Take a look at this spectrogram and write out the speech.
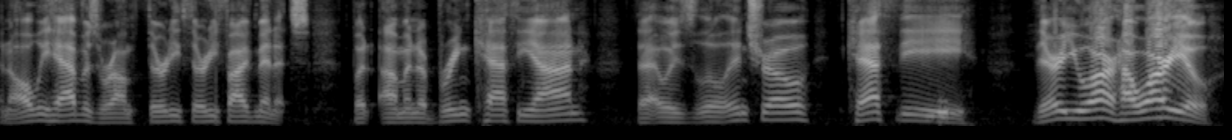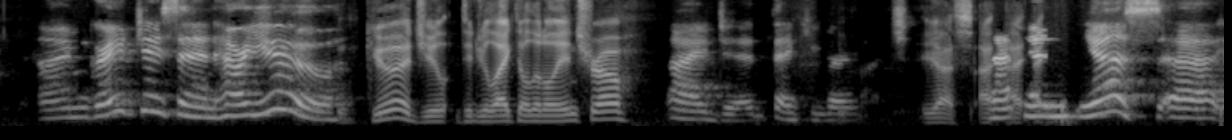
and all we have is around 30 35 minutes. But I'm going to bring Cathie on. That was a little intro. Cathie, there you are. How are you? I'm great, Jason. How are you? Good. You did you like the little intro? I did. Thank you very much. Yes. I, I, and yes, uh,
